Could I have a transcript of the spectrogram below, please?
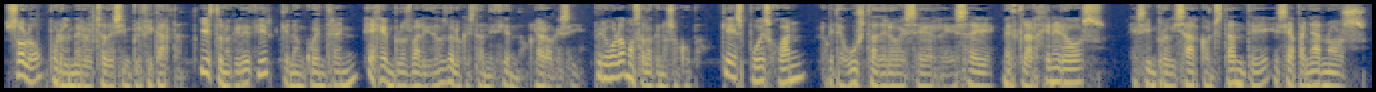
Solo por el mero hecho de simplificar tanto. Y esto no quiere decir que no encuentren ejemplos válidos de lo que están diciendo. Claro que sí. Pero volvamos a lo que nos ocupa. ¿Qué es pues, Juan, lo que te gusta del OSR? Ese mezclar géneros, ese improvisar constante, ese apañarnos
